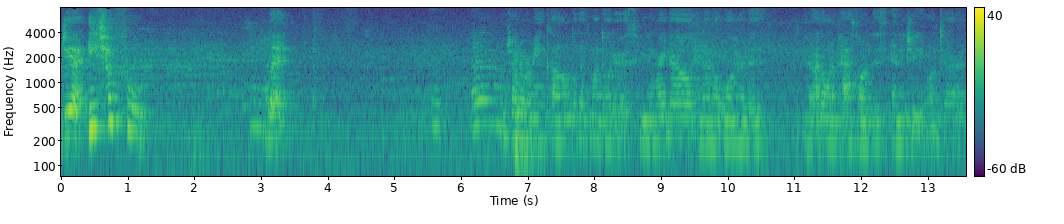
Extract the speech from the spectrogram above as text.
Gia, eat your food. But I'm trying to remain calm because my daughter is feeding right now and I don't want her to, you know, I don't want to pass on this energy onto her.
